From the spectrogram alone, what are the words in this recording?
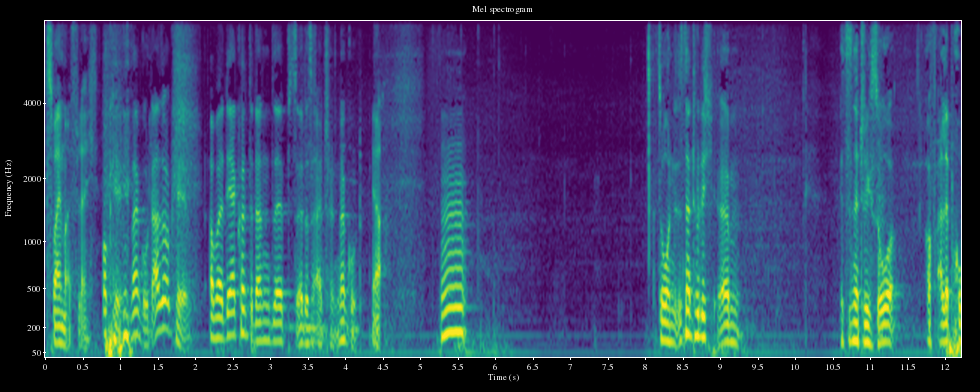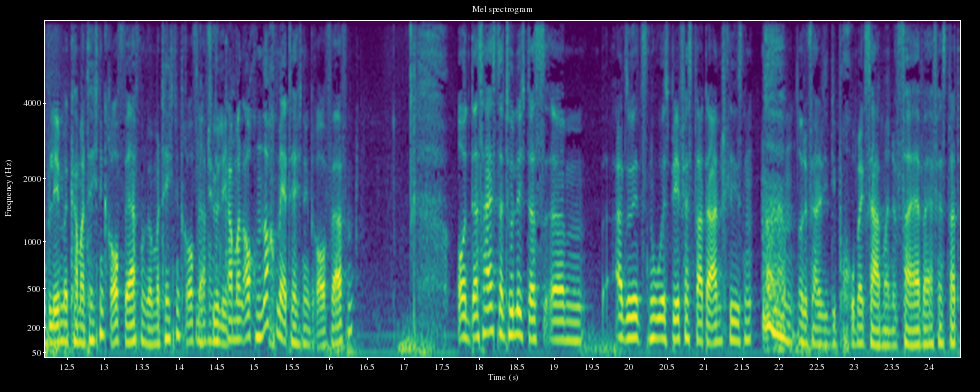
Zweimal vielleicht. Okay, na gut, also okay. Aber der könnte dann selbst äh, das einstellen. Na gut. Ja. Hm. So, und es ist natürlich, ähm, es ist natürlich so, auf alle Probleme kann man Technik draufwerfen und wenn man Technik draufwerfen Natürlich. kann man auch noch mehr Technik draufwerfen. Und das heißt natürlich, dass ähm, also jetzt eine USB-Festplatte anschließen oder für alle, die die Promex haben, eine Firewire-Festplatte,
